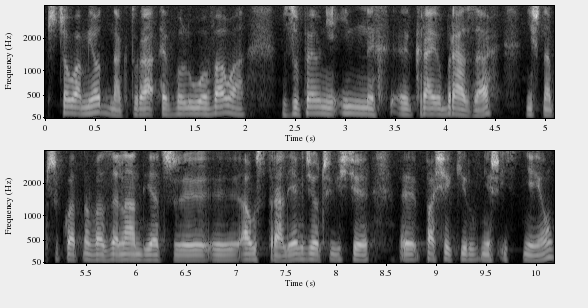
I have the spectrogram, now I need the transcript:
pszczoła miodna, która ewoluowała w zupełnie innych krajobrazach, niż na przykład Nowa Zelandia czy y, Australia, gdzie oczywiście y, pasieki również istnieją,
